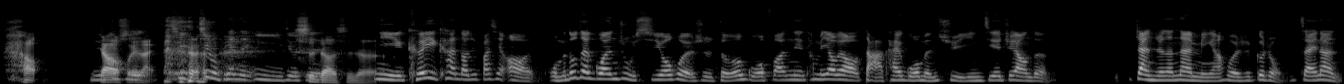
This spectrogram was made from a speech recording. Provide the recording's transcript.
好，跳就是回来纪纪录片的 意义就是是的，是的，你可以看到，就发现哦，我们都在关注西欧或者是德国方面，他们要不要打开国门去迎接这样的战争的难民啊，或者是各种灾难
